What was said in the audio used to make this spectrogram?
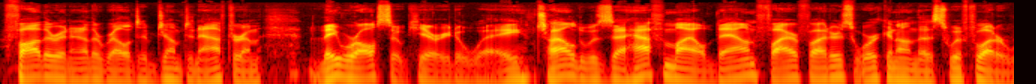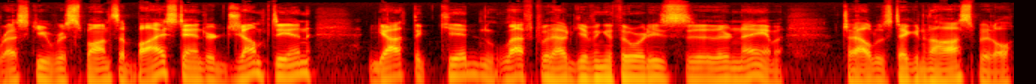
Father and another relative jumped in after him. They were also carried away. Child was a half a mile down. Firefighters working on the swiftwater rescue response. A bystander jumped in, got the kid, and left without giving authorities uh, their name. Child was taken to the hospital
